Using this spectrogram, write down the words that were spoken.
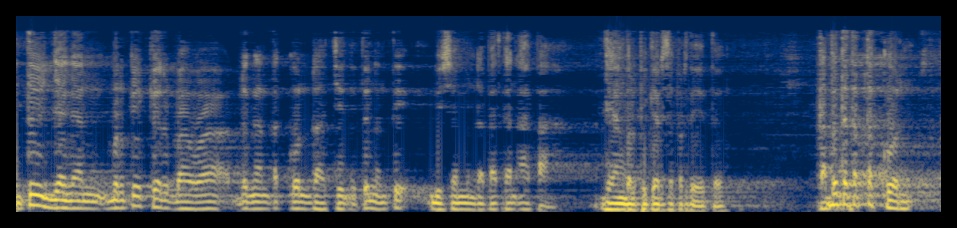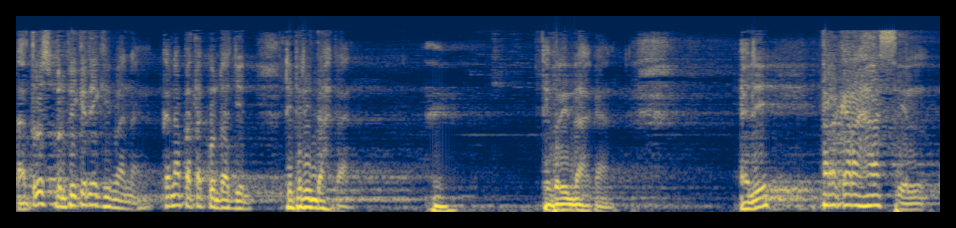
Itu jangan berpikir bahwa dengan tekun rajin itu nanti bisa mendapatkan apa. Jangan berpikir seperti itu. Tapi tetap tekun. Nah, terus berpikirnya gimana? Kenapa tekun rajin? Diperintahkan diperintahkan. Jadi perkara hasil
